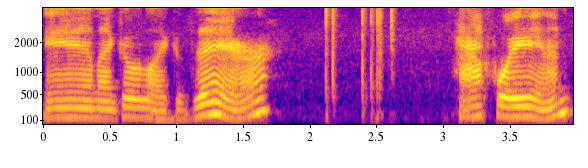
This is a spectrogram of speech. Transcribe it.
and I go like there, halfway in.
